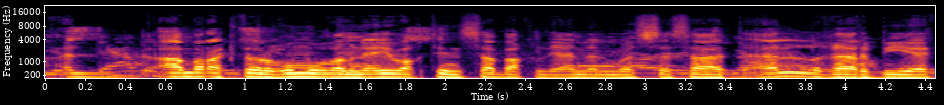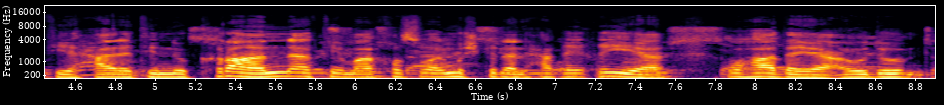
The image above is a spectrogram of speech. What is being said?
الأمر أكثر غموضا من أي وقت سبق لأن المؤسسات الغربية في حالة النكران فيما يخص المشكلة الحقيقية وهذا يعود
